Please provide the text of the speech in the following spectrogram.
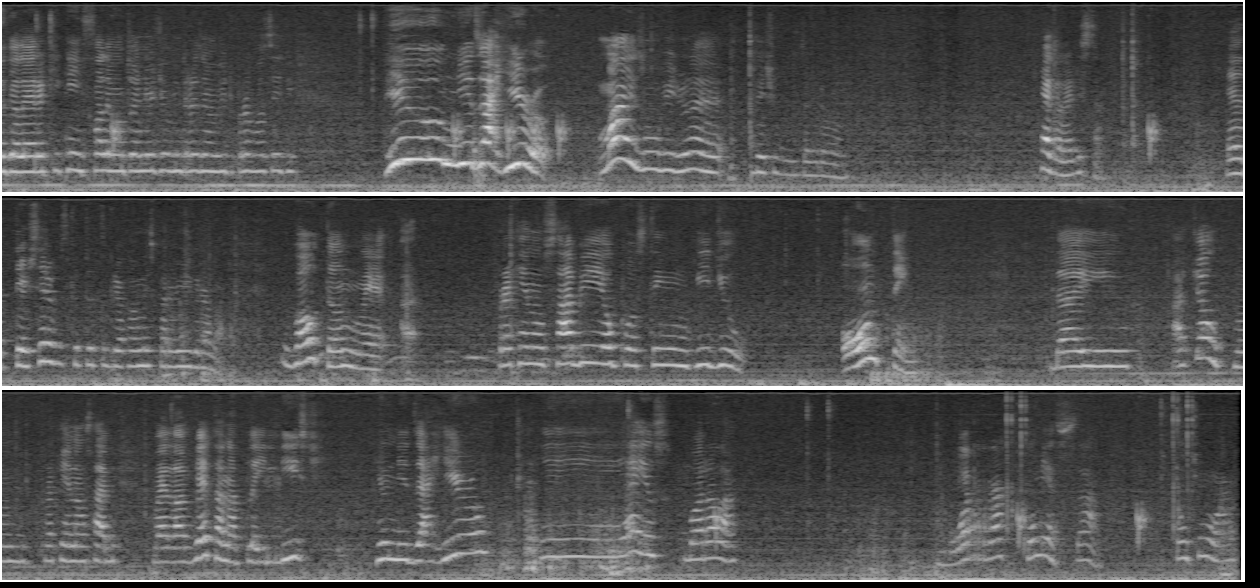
Fala galera, aqui quem fala é o Antônio hoje eu vim trazer um vídeo pra vocês de You Need a Hero. Mais um vídeo, né? Deixa eu ver se tá gravando. É galera, está. É a terceira vez que eu tento gravar, mas parei de gravar. Voltando, né? Pra quem não sabe, eu postei um vídeo ontem. Daí, aqui ó, pra quem não sabe, vai lá ver, tá na playlist You Need a Hero. E é isso, bora lá. Bora começar. Continuar.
